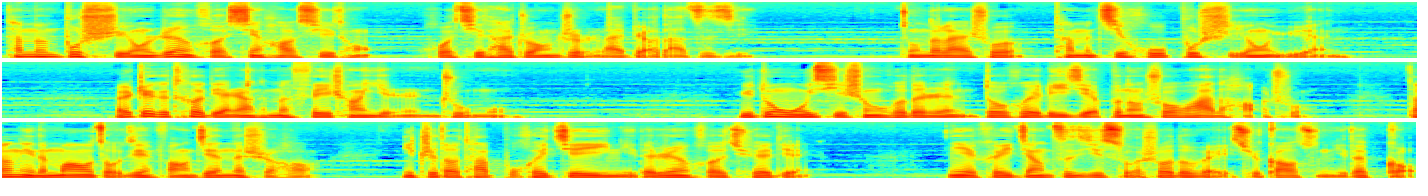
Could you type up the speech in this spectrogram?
他们不使用任何信号系统或其他装置来表达自己。总的来说，他们几乎不使用语言，而这个特点让他们非常引人注目。与动物一起生活的人都会理解不能说话的好处。当你的猫走进房间的时候，你知道他不会介意你的任何缺点。你也可以将自己所受的委屈告诉你的狗，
